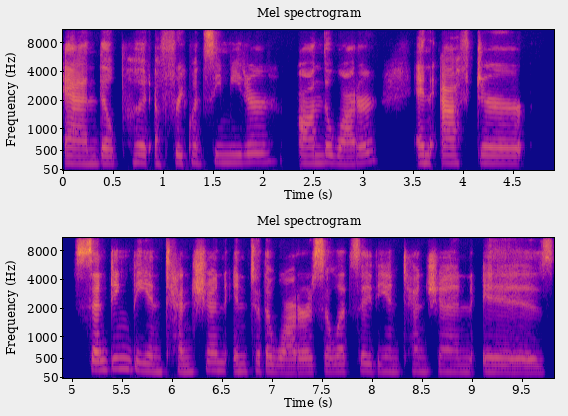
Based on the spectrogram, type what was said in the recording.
and they'll put a frequency meter on the water and after sending the intention into the water so let's say the intention is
